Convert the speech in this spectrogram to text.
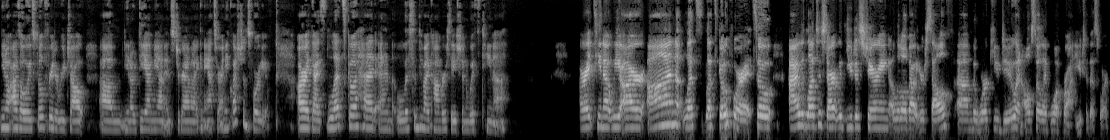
you know as always feel free to reach out. Um, you know dm me on instagram and i can answer any questions for you. All right guys let's go ahead and listen to my conversation with tina. All right tina we are on. Let's let's go for it. So I would love to start with you just sharing a little about yourself, um, the work you do, and also like what brought you to this work.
